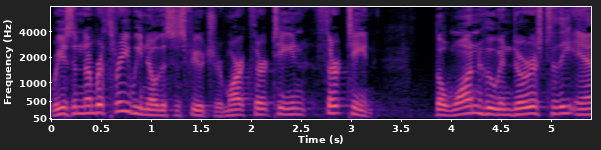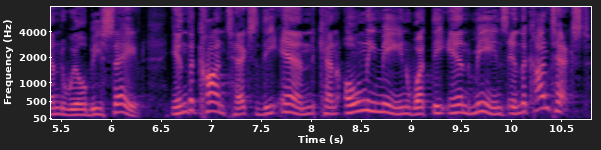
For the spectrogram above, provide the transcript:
Reason number three, we know this is future. Mark 13 13. The one who endures to the end will be saved. In the context, the end can only mean what the end means in the context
